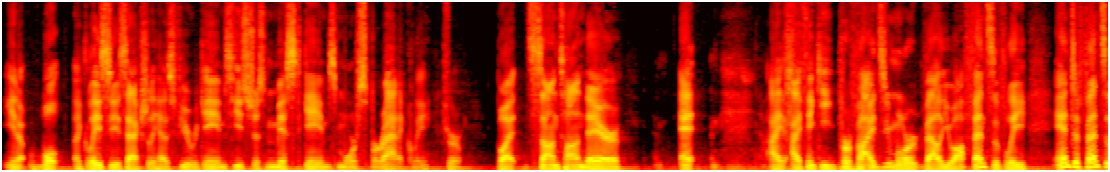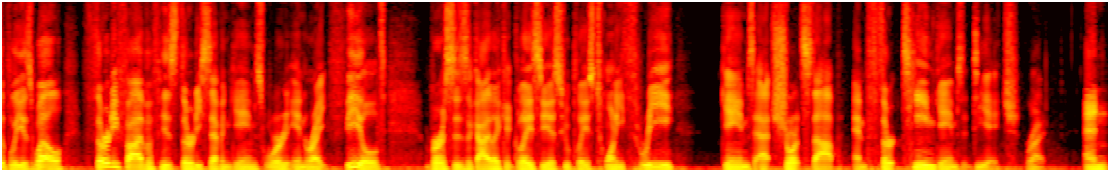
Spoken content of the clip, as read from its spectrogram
you know, well, Iglesias actually has fewer games. He's just missed games more sporadically. True. But Santander, eh, I, I think he provides you more value offensively and defensively as well. 35 of his 37 games were in right field versus a guy like Iglesias who plays 23 games at shortstop and 13 games at DH. Right. And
